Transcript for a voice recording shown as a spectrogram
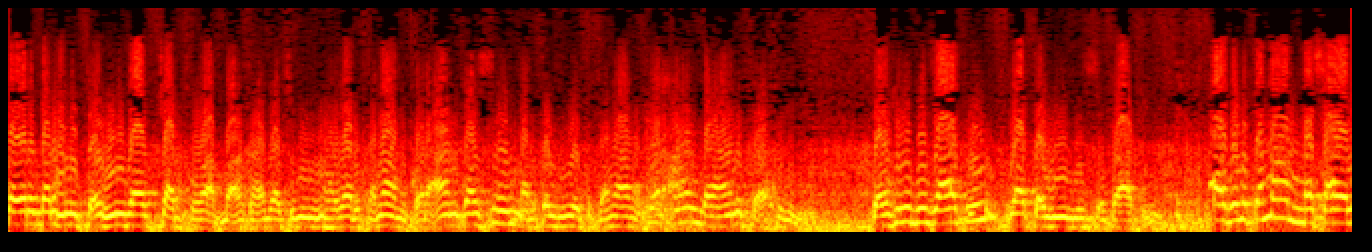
دور در همین توحید چرخ و باقاعده چنین محور تمام قرآن کا سین مرکزیت تمام قرآن بیان توحید. توحید ذاتی یا توحید صفاتی؟ اگر تمام مسائل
